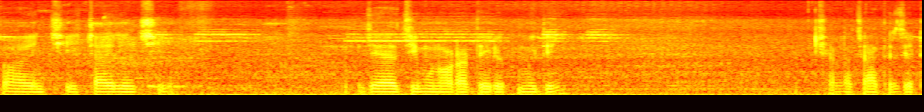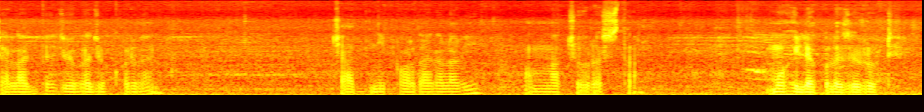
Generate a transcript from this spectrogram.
ছয় ইঞ্চি, চার ইঞ্চি, যে যেমন অর্ডার দেয় এরকমই দিই। ইনশাল্লাহ যাদের যেটা লাগবে যোগাযোগ করবেন। চাঁদনি পর্দা গ্যালারি অন্য চৌরাস্তা, মহিলা কলেজের রুটে।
